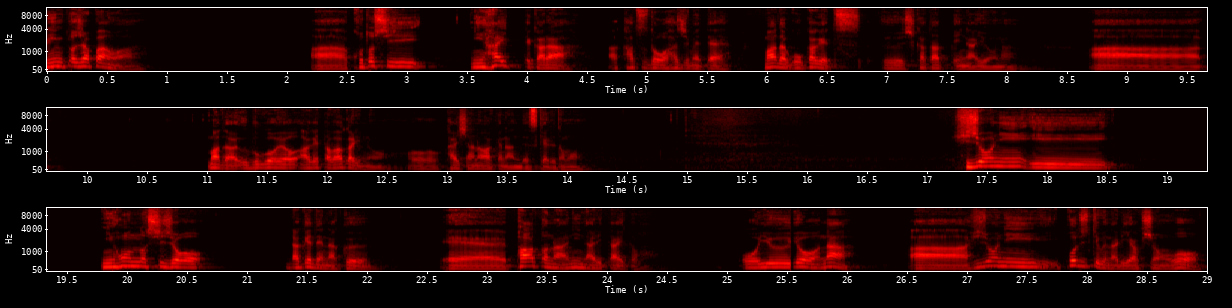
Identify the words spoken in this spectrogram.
リントジャパンはあ今年に入ってから活動を始めてまだ5か月しか経っていないようなあまだ産声を上げたばかりの会社なわけなんですけれども非常に日本の市場だけでなく、えー、パートナーになりたいというようなあ非常にポジティブなリアクションを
